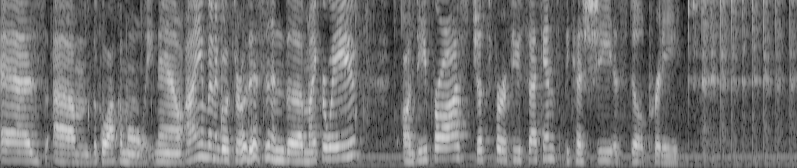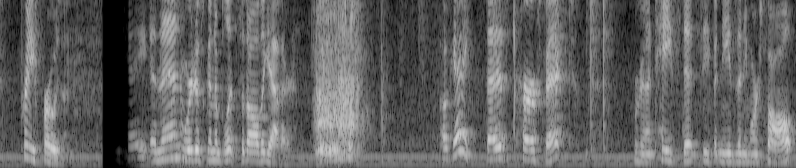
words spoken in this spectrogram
as um, the guacamole. Now, I am gonna go throw this in the microwave on defrost just for a few seconds because she is still pretty, pretty frozen. Okay, and then we're just gonna blitz it all together. Okay, that is perfect. We're gonna taste it, see if it needs any more salt.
